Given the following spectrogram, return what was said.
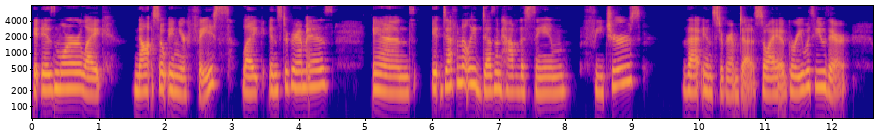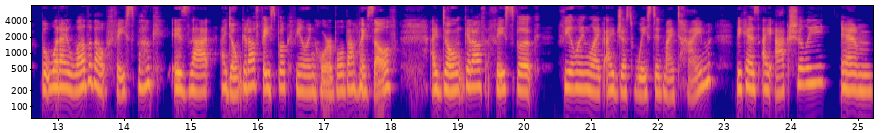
It is more like not so in your face like Instagram is. And it definitely doesn't have the same features that Instagram does. So I agree with you there. But what I love about Facebook is that I don't get off Facebook feeling horrible about myself. I don't get off Facebook feeling like I just wasted my time because I actually am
